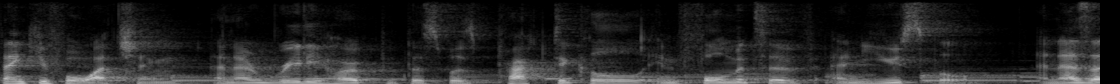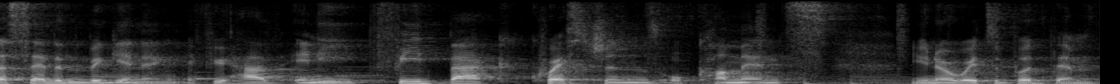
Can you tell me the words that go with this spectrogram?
Thank you for watching, and I really hope that this was practical, informative, and useful. And as I said in the beginning, if you have any feedback, questions, or comments, you know where to put them.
